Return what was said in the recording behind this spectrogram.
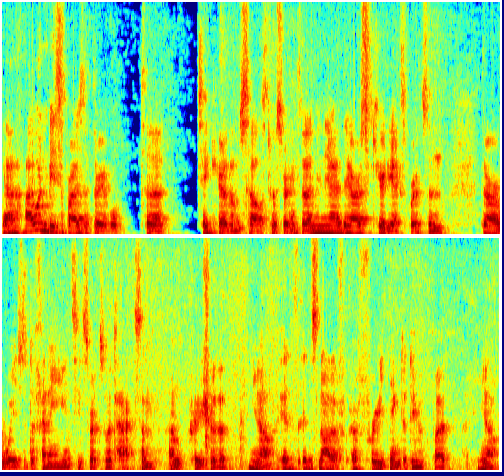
Yeah, I wouldn't be surprised if they're able to take care of themselves to a certain extent. I mean, they are, they are security experts, and there are ways of defending against these sorts of attacks. And I'm pretty sure that you know it's it's not a, a, free thing to do, but you know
